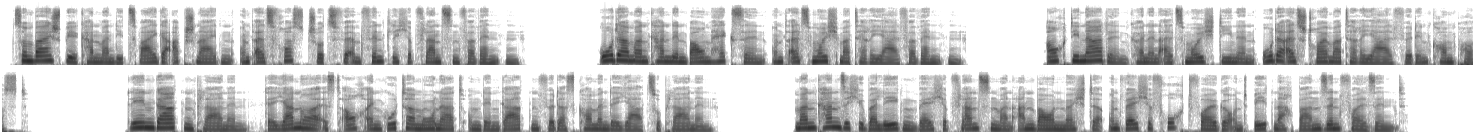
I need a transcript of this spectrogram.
Zum Beispiel kann man die Zweige abschneiden und als Frostschutz für empfindliche Pflanzen verwenden. Oder man kann den Baum häckseln und als Mulchmaterial verwenden. Auch die Nadeln können als Mulch dienen oder als Streumaterial für den Kompost. Den Garten planen. Der Januar ist auch ein guter Monat, um den Garten für das kommende Jahr zu planen. Man kann sich überlegen, welche Pflanzen man anbauen möchte und welche Fruchtfolge und Beetnachbarn sinnvoll sind.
